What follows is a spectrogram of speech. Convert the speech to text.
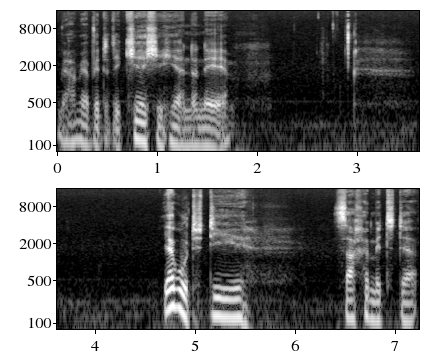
Wir haben ja wieder die Kirche hier in der Nähe. Ja gut, die Sache mit der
